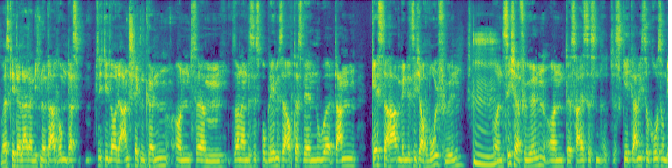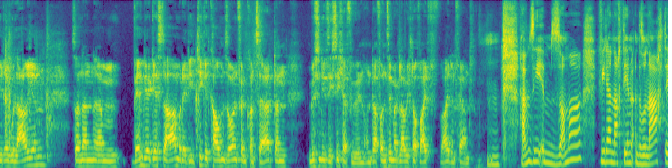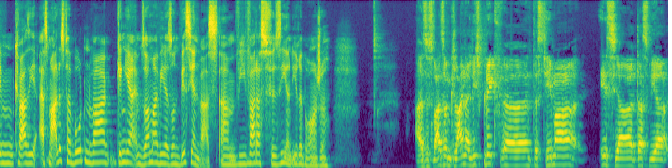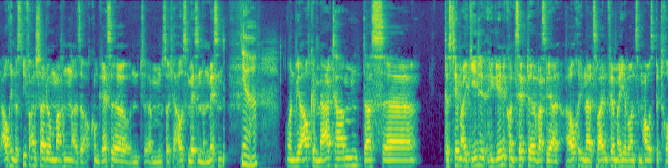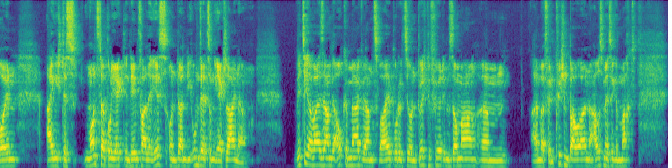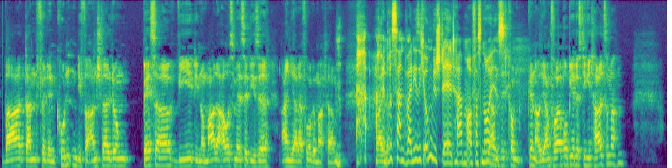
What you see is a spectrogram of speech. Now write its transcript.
Weil es geht ja leider nicht nur darum, dass sich die Leute anstecken können, und, ähm, sondern das, ist, das Problem ist ja auch, dass wir nur dann Gäste haben, wenn die sich auch wohlfühlen mhm. und sicher fühlen. Und das heißt, es, es geht gar nicht so groß um die Regularien, sondern ähm, wenn wir Gäste haben oder die ein Ticket kaufen sollen für ein Konzert, dann müssen die sich sicher fühlen. Und davon sind wir, glaube ich, noch weit, weit entfernt. Mhm. Haben Sie im Sommer wieder nach dem, also nach dem quasi erstmal alles verboten war, ging ja im Sommer wieder so ein bisschen was. Ähm, wie war das für Sie und Ihre Branche? Also es war so ein kleiner Lichtblick. Äh, das Thema ist ja, dass wir auch Industrieveranstaltungen machen, also auch Kongresse und ähm, solche Hausmessen und Messen. Ja. Und wir auch gemerkt haben, dass äh, das Thema Hygiene, Hygienekonzepte, was wir auch in der zweiten Firma hier bei uns im Haus betreuen, eigentlich das Monsterprojekt in dem Falle ist und dann die Umsetzung eher kleiner. Witzigerweise haben wir auch gemerkt, wir haben zwei Produktionen durchgeführt im Sommer, ähm, einmal für einen Küchenbauer eine Hausmesse gemacht, war dann für den Kunden die Veranstaltung besser wie die normale Hausmesse, die sie ein Jahr davor gemacht haben. Ach, weil, interessant, weil die sich umgestellt haben auf was Neues. Sich, genau, die haben vorher probiert, es digital zu machen.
